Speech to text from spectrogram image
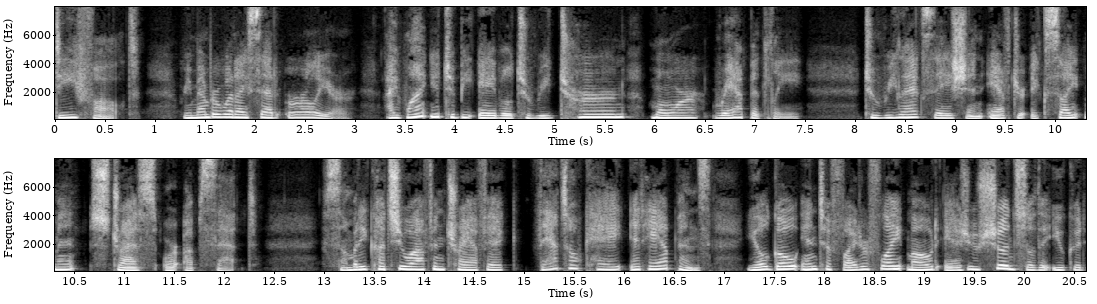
default. Remember what I said earlier. I want you to be able to return more rapidly to relaxation after excitement, stress, or upset. If somebody cuts you off in traffic, that's okay. It happens. You'll go into fight or flight mode as you should so that you could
